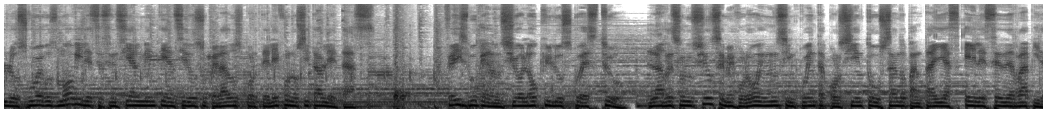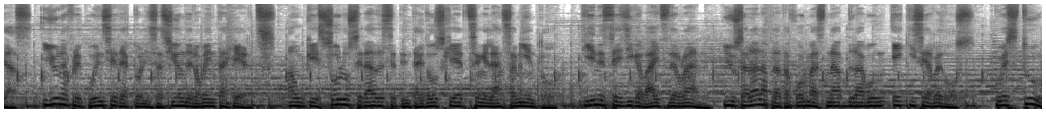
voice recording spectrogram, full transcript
los juegos móviles esencialmente han sido superados por teléfonos y tabletas. Facebook anunció el Oculus Quest 2. La resolución se mejoró en un 50% usando pantallas LCD rápidas y una frecuencia de actualización de 90 Hz, aunque solo será de 72 Hz en el lanzamiento. Tiene 6 GB de RAM y usará la plataforma Snapdragon XR2. Quest 2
